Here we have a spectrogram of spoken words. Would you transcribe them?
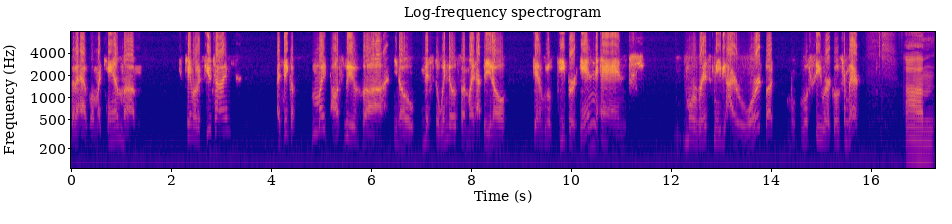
that I have on my cam. Um, came out a few times. I think I might possibly have, uh, you know, missed the window, so I might have to, you know, get a little deeper in and more risk, maybe higher reward, but we'll see where it goes from there. Um,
